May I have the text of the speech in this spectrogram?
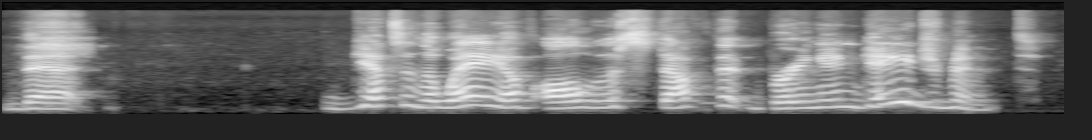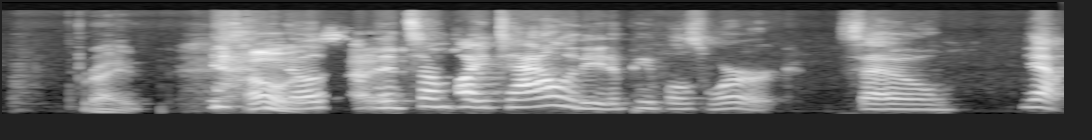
that gets in the way of all the stuff that bring engagement Right. Oh, you know, I- and some vitality to people's work. So, yeah,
